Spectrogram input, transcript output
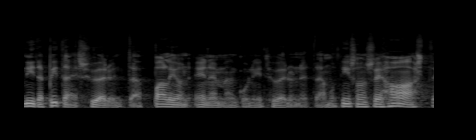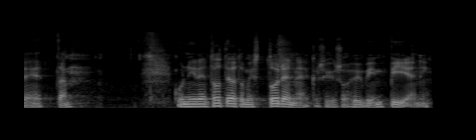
niitä pitäisi hyödyntää paljon enemmän kuin niitä hyödynnetään, mutta niissä on se haaste, että kun niiden toteutumistodennäköisyys on hyvin pieni,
